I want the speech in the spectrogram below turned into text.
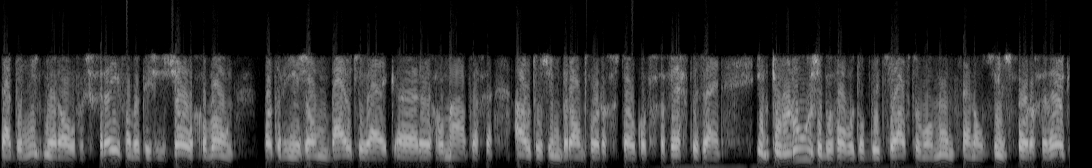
ja, er niet meer over schreef. Want het is zo gewoon dat er in zo'n buitenwijk uh, regelmatig auto's in brand worden gestoken of gevechten zijn. In Toulouse bijvoorbeeld op ditzelfde moment zijn al sinds vorige week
